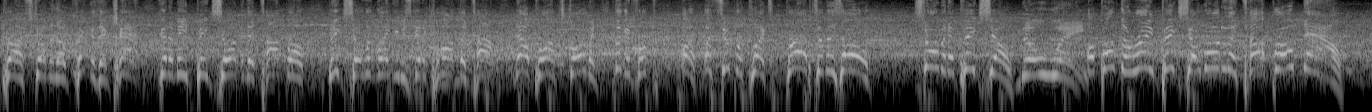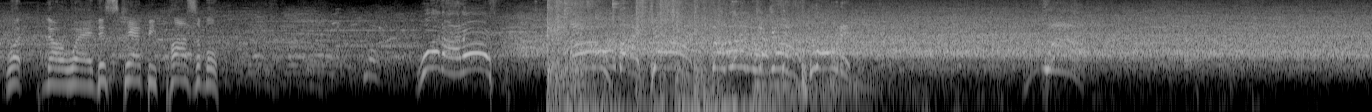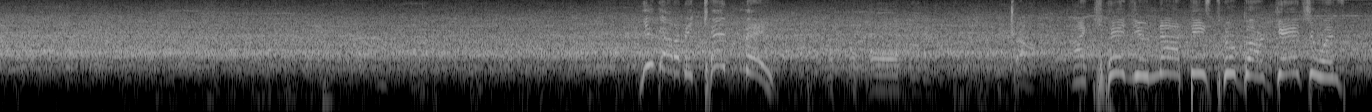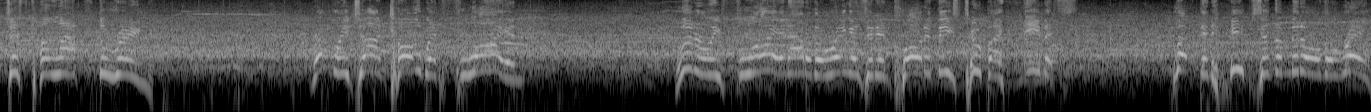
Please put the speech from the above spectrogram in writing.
Braun Strowman, though, quick as a cat, gonna meet Big Show up in the top rope. Big Show looked like he was gonna come off the top. Now Braun Strowman looking for uh, a superplex, perhaps of his own. Strowman and Big Show. No way. Above the ring, Big Show going to the top rope now. What? No way. This can't be possible. What on You gotta be kidding me! I kid you not, these two gargantuans just collapsed the ring. Referee John Cone went flying, literally flying out of the ring as it imploded. These two behemoths left in heaps in the middle of the ring.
